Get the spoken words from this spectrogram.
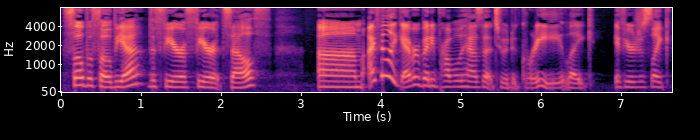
phobophobia, the fear of fear itself. Um, I feel like everybody probably has that to a degree. Like if you're just like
